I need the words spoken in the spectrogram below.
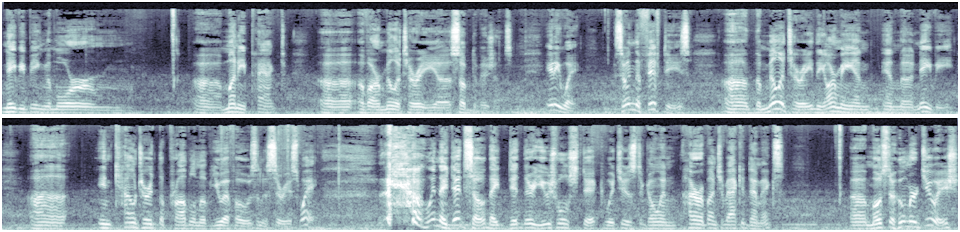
Navy being the more uh, money packed of our military uh, subdivisions. Anyway, so in the 50s, uh, the military, the Army and, and the Navy, encountered the problem of UFOs in a serious way. when they did so, they did their usual shtick, which is to go and hire a bunch of academics, uh, most of whom are Jewish.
